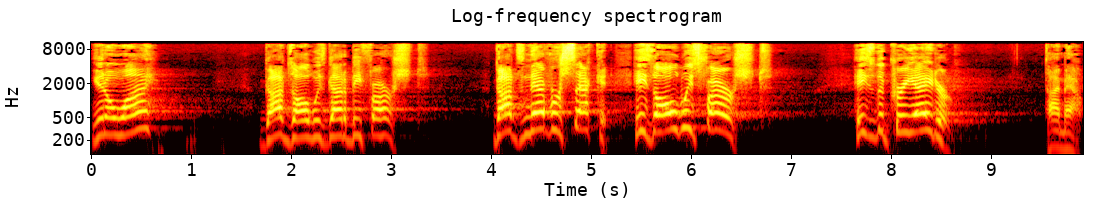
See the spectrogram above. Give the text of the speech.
You know why? God's always got to be first. God's never second. He's always first. He's the creator. Time out.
